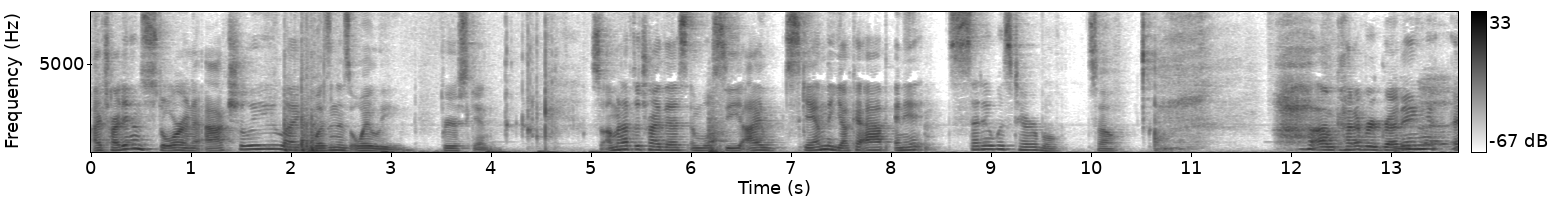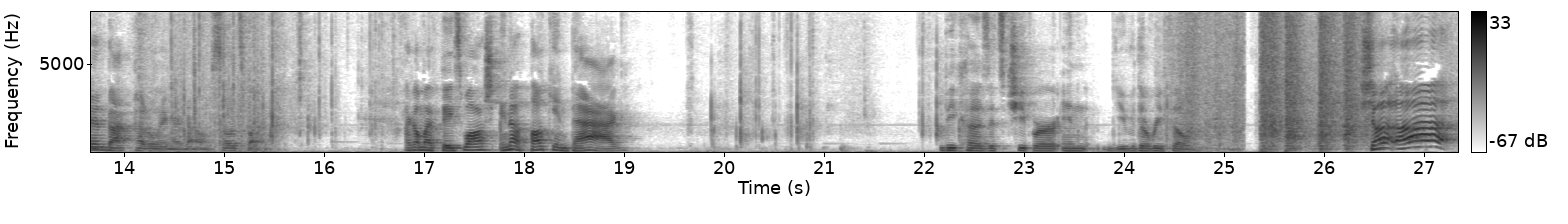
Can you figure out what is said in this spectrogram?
I tried it in store and it actually like wasn't as oily for your skin. So I'm gonna have to try this and we'll see. I scanned the Yuka app and it said it was terrible. So I'm kind of regretting and backpedaling right now, so it's fine. I got my face wash in a fucking bag because it's cheaper in you- the refill. Shut up!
